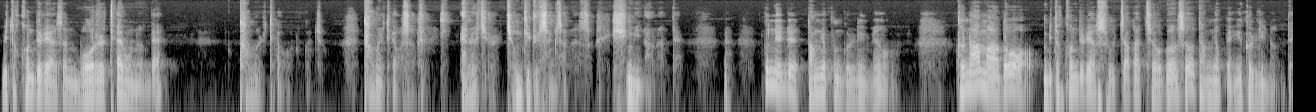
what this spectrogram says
미토콘드리아에서는 뭐를 태우는데 당을 태우는 거죠. 당을 태워서 에너지를 전기를 생산해서 힘이 나는데. 네. 근데 이제 당뇨병 걸리면 그나마도 미토콘드리아 숫자가 적어서 당뇨병이 걸리는데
